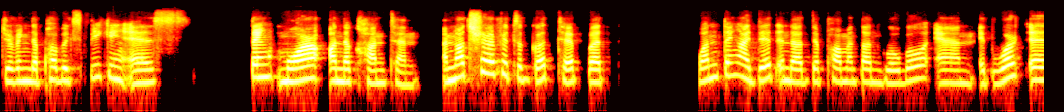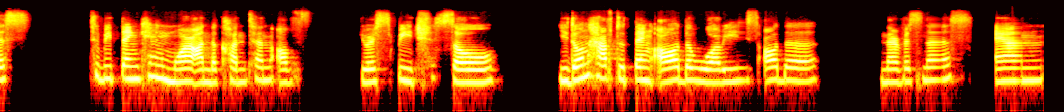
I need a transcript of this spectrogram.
during the public speaking is think more on the content. I'm not sure if it's a good tip, but one thing I did in the department Diplomaton Global and it worked is to be thinking more on the content of your speech. So you don't have to think all the worries, all the nervousness. And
